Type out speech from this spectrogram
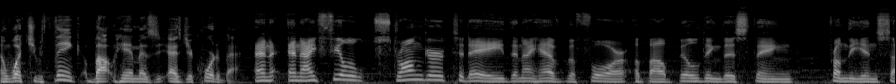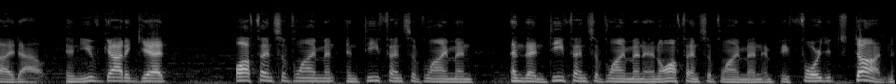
on what you think about him as as your quarterback. And and I feel stronger today than I have before about building this thing from the inside out. And you've got to get offensive linemen and defensive linemen and then defensive linemen and offensive linemen and before it's done,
